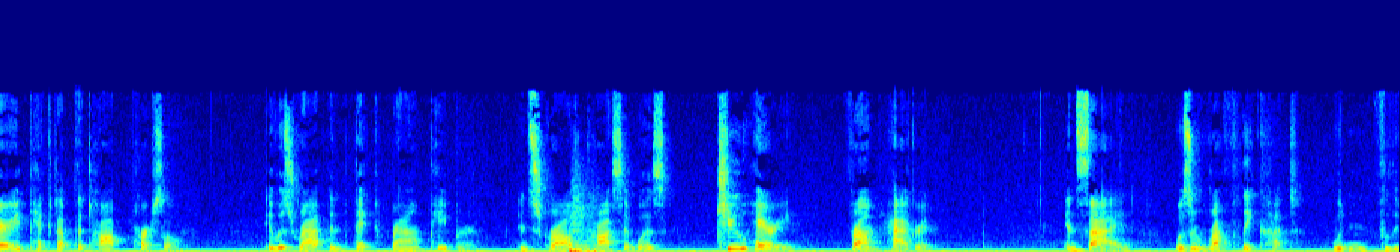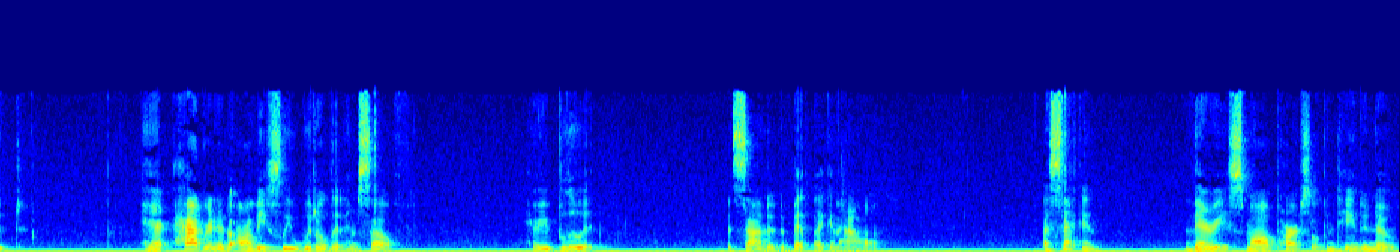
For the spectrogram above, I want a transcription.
Harry picked up the top parcel. It was wrapped in thick brown paper, and scrawled across it was To Harry, from Hagrid. Inside was a roughly cut wooden flute. Hagrid had obviously whittled it himself. Harry blew it. It sounded a bit like an owl. A second, very small parcel contained a note.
